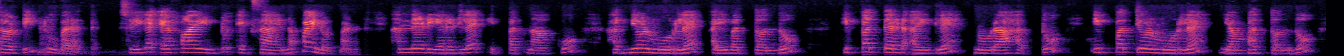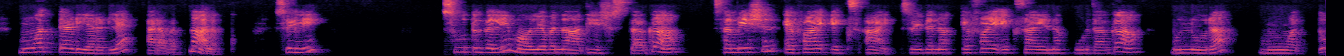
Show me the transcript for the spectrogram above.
ತರ್ಟಿ ಟೂ ಬರುತ್ತೆ. ಸೊ ಈಗ F I into X I ಅನ್ನ ಫೈಂಡ್ ಔಟ್ ಮಾಡೋಣ. ಹನ್ನೆರಡು, ಎರಡ್ಲೆ ಇಪ್ಪತ್ನಾಲ್ಕು. ಹದಿನೇಳು, ಮೂರ್ಲೆ ಐವತ್ತೊಂದು. ಇಪ್ಪತ್ತೆರಡು ಐದ್ಲೆ ನೂರ ಹತ್ತು ಇಪ್ಪತ್ತೇಳು ಮೂರ್ಲೆ ಎಂಬತ್ತೊಂದು ಮೂವತ್ತೆರಡು ಎರಡ್ಲೆ ಅರವತ್ನಾಲ್ಕು. ಸೊ ಇಲ್ಲಿ ಸೂತ್ರದಲ್ಲಿ ಮೌಲ್ಯವನ್ನ ಆದೇಶಿಸಿದಾಗ summation F I X I so ಇದನ್ನ ಎಫ್ ಐ ಎಕ್ಸ್ ಐ ಅನ್ನ ಕೂಡಿದಾಗ ಮುನ್ನೂರ ಮೂವತ್ತು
